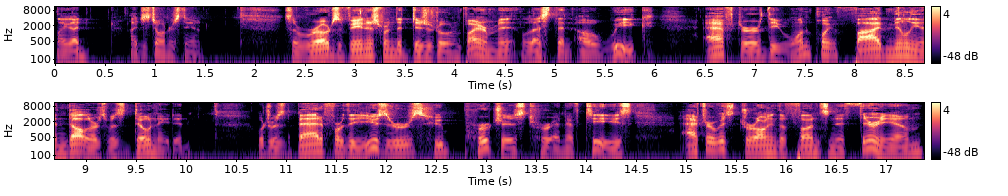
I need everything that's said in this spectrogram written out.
Like I, I just don't understand. So Rhoades vanished from the digital environment less than a week after the 1.5 million dollars was donated, which was bad for the users who purchased her NFTs. After withdrawing the funds in Ethereum,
